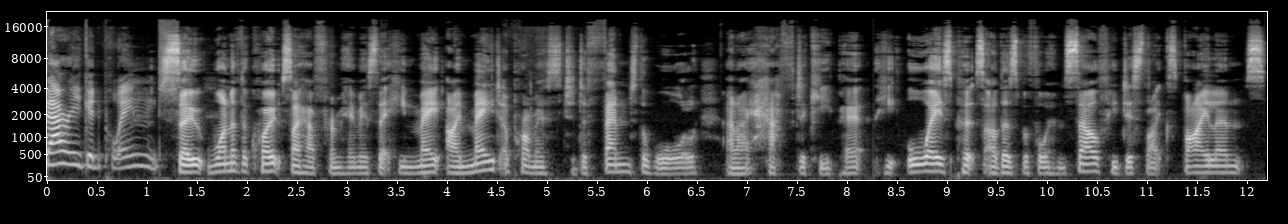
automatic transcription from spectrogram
very good point. So one of the quotes I have from him is that he made I made a promise to defend the wall and I have to keep it. He always puts others before himself. He dislikes violence,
